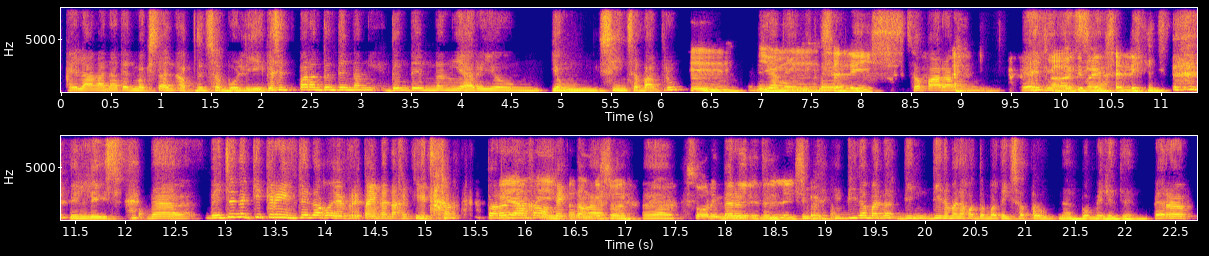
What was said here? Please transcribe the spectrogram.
kailangan natin mag-stand up dun sa bully kasi parang dun din nang dun din nangyari yung yung scene sa bathroom. Mm. Hindi Yung sa lace. So parang yung lace di ba yung sa lace? Yung lace na medyo nagki-crave din ako every time na nakikita. Parang Kaya, nakaka-apekto nga. gusto, Ah, sorry, Pero- bumili ng lace hindi, hindi naman na- di, di naman ako dumating sa point na bumili din. Pero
